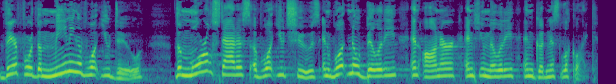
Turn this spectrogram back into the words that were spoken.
therefore, the meaning of what you do, the moral status of what you choose, and what nobility and honor and humility and goodness look like?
